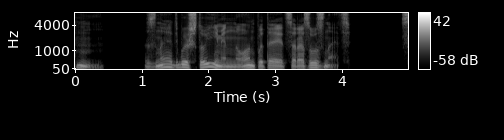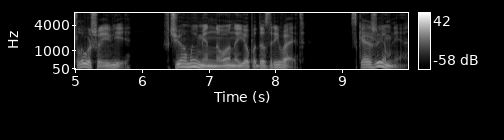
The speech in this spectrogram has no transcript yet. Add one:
Хм, знать бы, что именно он пытается разузнать. «Слушай, Ви, в чем именно он ее подозревает? Скажи мне,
